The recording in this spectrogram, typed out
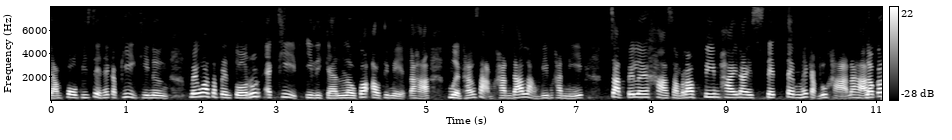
ย้ำโปรพิเศษให้กับพี่อีกทีหนึ่งไม่ว่าจะเป็นตัวรุ่น Active Elegant แล้วก็ Ultimate นะคะ เหมือนทั้ง 3 คันด้านหลังบีมคันนี้ จัดไปเลยค่ะสำหรับฟิล์มภายในเซตเต็มให้กับลูกค้านะคะ แล้วก็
